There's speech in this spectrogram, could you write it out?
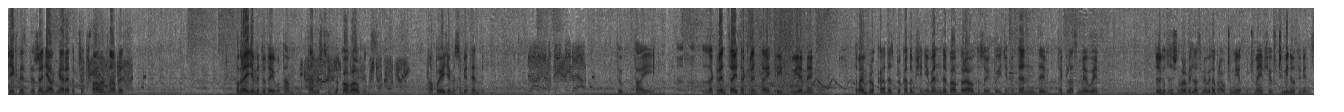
Piękne zderzenia, w miarę to przetrwałem nawet. Dobra, jedziemy tutaj, bo tam, tam już coś blokował, więc... No, pojedziemy sobie tędy. Tutaj... Zakręcaj, zakręcaj, driftujemy. To mamy blokadę, z blokadą się nie będę babrał, to sobie pojedziemy tędy, tak dla zmyły. Tylko to zresztą robię dla zmyły. Dobra, utrzymuję, utrzymałem się już 3 minuty, więc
